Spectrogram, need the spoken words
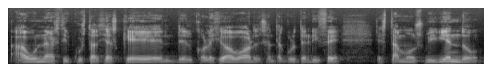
a unas circunstancias que del Colegio de Abogados de Santa Cruz Tenerife estamos viviendo,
